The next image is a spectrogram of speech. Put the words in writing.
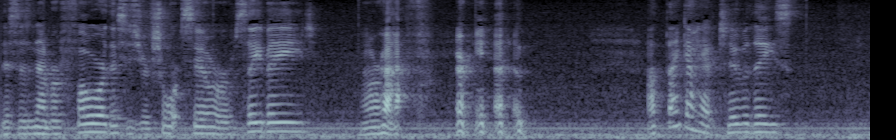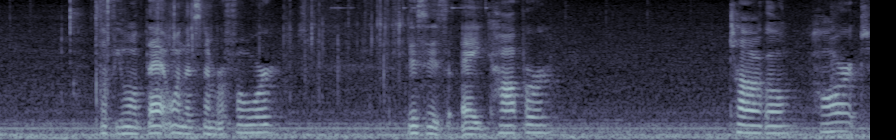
This is number four. This is your short silver sea bead. All right, I think I have two of these so if you want that one, that's number four. This is a copper toggle heart.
